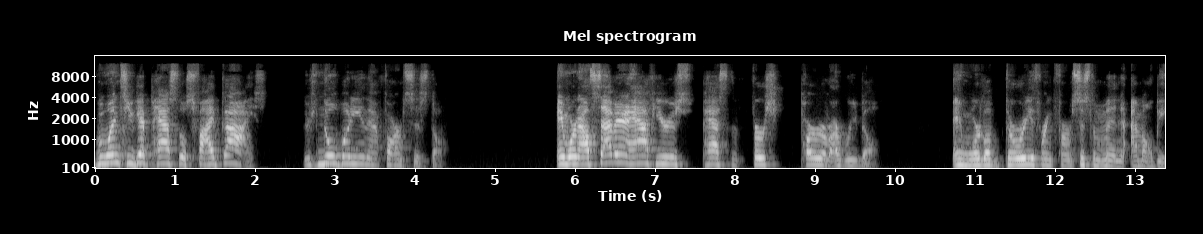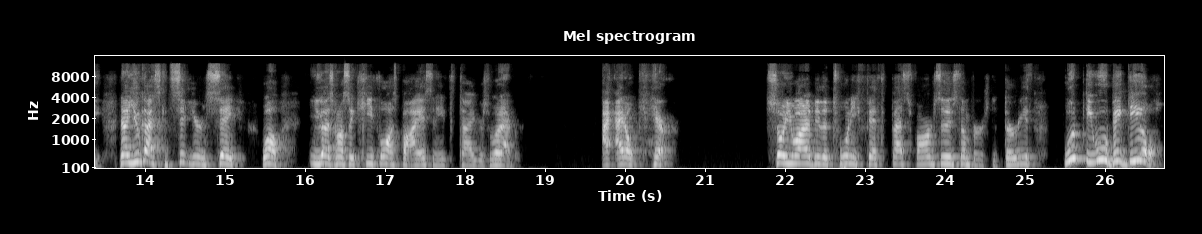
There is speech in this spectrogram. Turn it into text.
But once you get past those five guys, there's nobody in that farm system. And we're now seven and a half years past the first part of our rebuild. And we're the 30th ranked farm system in MLB. Now, you guys could sit here and say, well, you guys to say Keith Law's bias and hates the Tigers, whatever. I, I don't care. So you want to be the 25th best farm system versus the 30th? Whoop de woo, big deal.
